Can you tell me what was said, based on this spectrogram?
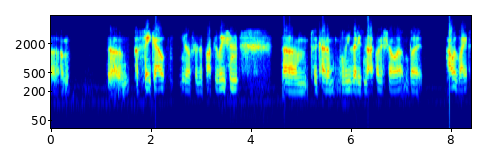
um, um, a fake out, you know, for the population um, to kind of believe that he's not going to show up. But I would like to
